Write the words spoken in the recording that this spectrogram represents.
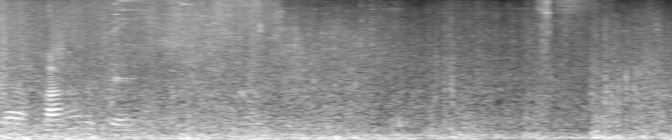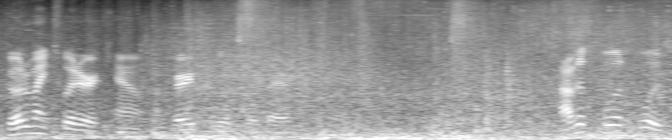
about politics. Go to my Twitter account. I'm very political there. Not as political as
